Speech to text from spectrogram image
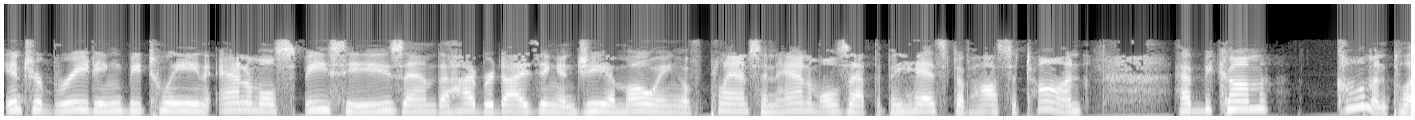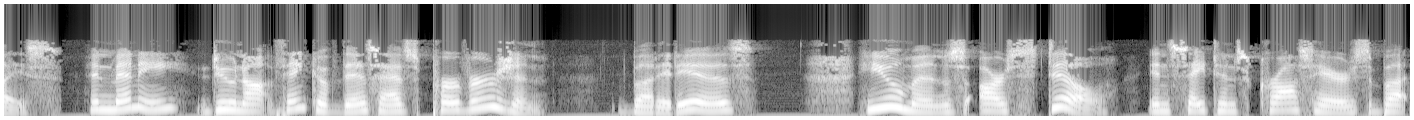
interbreeding between animal species and the hybridizing and GMOing of plants and animals at the behest of Hasatan have become commonplace. And many do not think of this as perversion, but it is. Humans are still in Satan's crosshairs, but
